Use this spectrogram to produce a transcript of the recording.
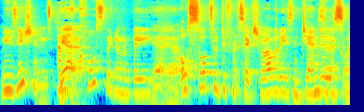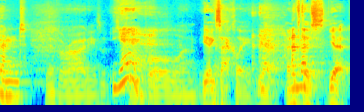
musicians, and Yeah. of course they're going to be all sorts of different sexualities and genders Exactly. and. Yeah, varieties of Yeah. people and yeah, exactly. Yeah. And, And if there's yeah.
